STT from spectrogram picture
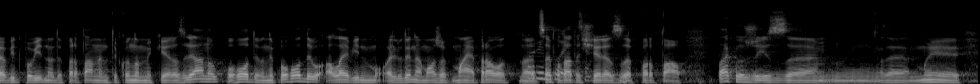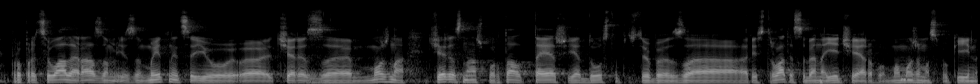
Відповідно, департамент економіки розглянув, погодив, не погодив, але він людина може має право це подати через портал. Також із ми пропрацювали разом із митницею через можна через наш портал теж є доступ, щоб зареєструвати себе на є-чергу. Ми можемо спокійно.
